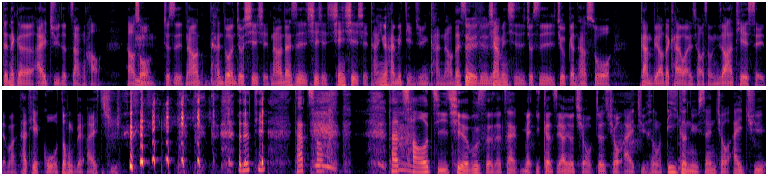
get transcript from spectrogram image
的那个 IG 的账号，然后说嗯就是，然后很多人就谢谢，然后但是谢谢先谢谢他，因为还没点进去看，然后但是下面其实就是就跟他说。干不要再开玩笑什么？你知道他贴谁的吗？他贴果冻的 IG，他就贴他超他超级锲而不舍的，在每一个只要有求就是求 IG 什么，第一个女生求 IG、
